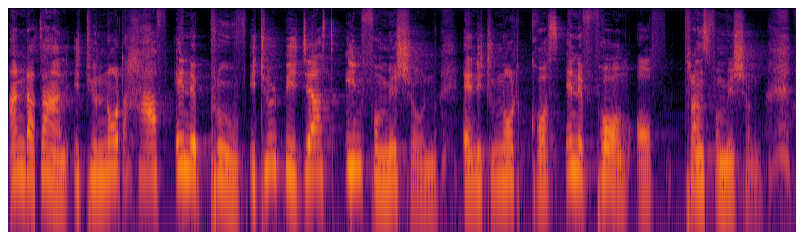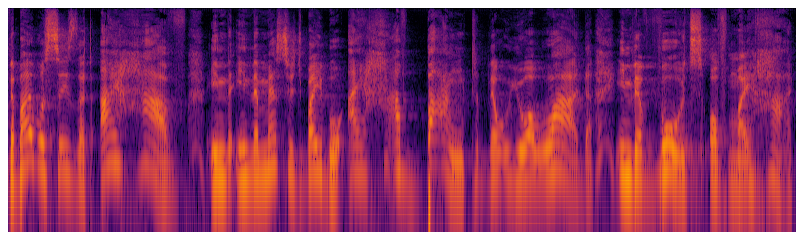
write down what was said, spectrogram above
understand it will not have any proof. It will be just information and it will not cause any form of transformation. The Bible says that I have, in the, in the message Bible, I have banked the, your word in the votes of my heart.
